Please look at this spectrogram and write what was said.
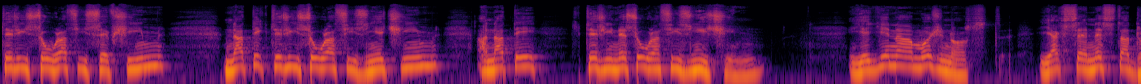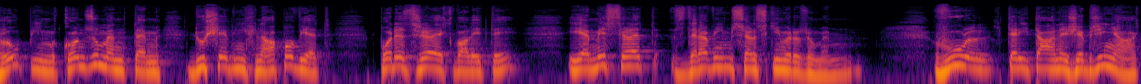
kteří souhlasí se vším, na ty, kteří souhlasí s něčím a na ty, kteří nesouhlasí s ničím. Jediná možnost, jak se nestat hloupým konzumentem duševních nápověd podezřelé kvality, je myslet zdravým selským rozumem. Vůl, který táhne žebřiňák,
